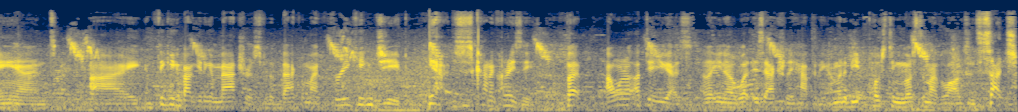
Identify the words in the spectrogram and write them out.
And I am thinking about getting a mattress for the back of my freaking Jeep. Yeah, this is kind of crazy. But I want to update you guys and let you know what is actually happening. I'm going to be posting most of my vlogs and such,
